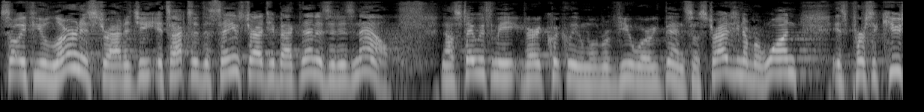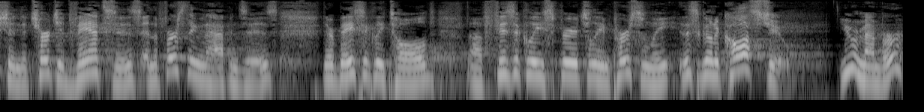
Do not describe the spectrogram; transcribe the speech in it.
So if you learn his strategy, it's actually the same strategy back then as it is now. Now stay with me very quickly and we'll review where we've been. So strategy number one is persecution. The church advances and the first thing that happens is they're basically told, uh, physically, spiritually, and personally, this is going to cost you. You remember.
